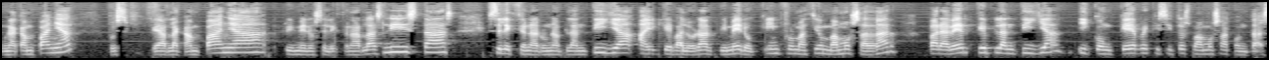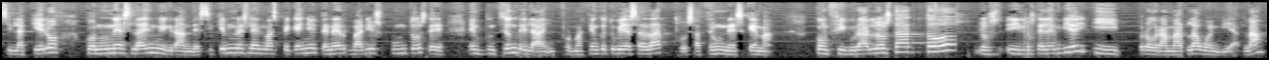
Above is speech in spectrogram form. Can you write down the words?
una campaña, Pues crear la campaña, primero seleccionar las listas, seleccionar una plantilla, hay que valorar primero qué información vamos a dar para ver qué plantilla y con qué requisitos vamos a contar. Si la quiero con un slide muy grande, si quiero un slide más pequeño y tener varios puntos de, en función de la información que tuvieras a dar, pues hacer un esquema. Configurar los datos los, y los del envío y programarla o enviarla.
